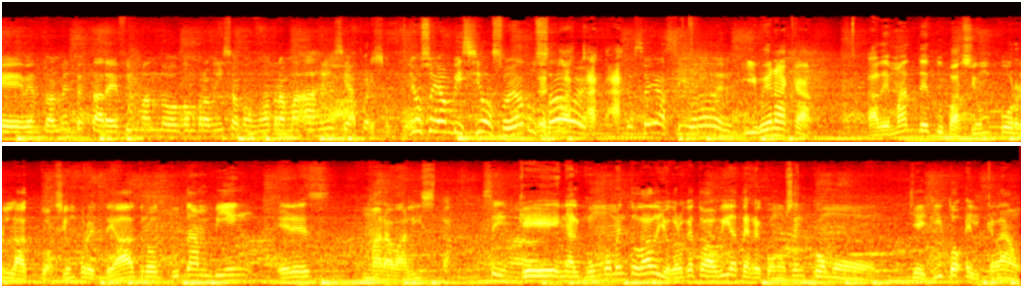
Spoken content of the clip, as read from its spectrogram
que eventualmente estaré firmando compromiso con otras más agencias. Ah. Yo soy ambicioso, ya tú sabes. Yo soy así, brother. Y ven acá, además de tu pasión por la actuación, por el teatro, tú también eres marabalista. Sí. Que en algún momento dado yo creo que todavía te reconocen como Yeyito el Clown.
